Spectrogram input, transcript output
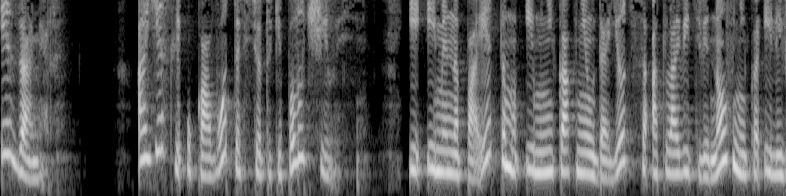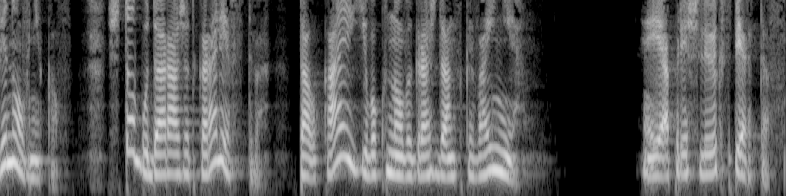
И замер. А если у кого-то все-таки получилось? И именно поэтому им никак не удается отловить виновника или виновников, что будоражит королевство, толкая его к новой гражданской войне. «Я пришлю экспертов».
